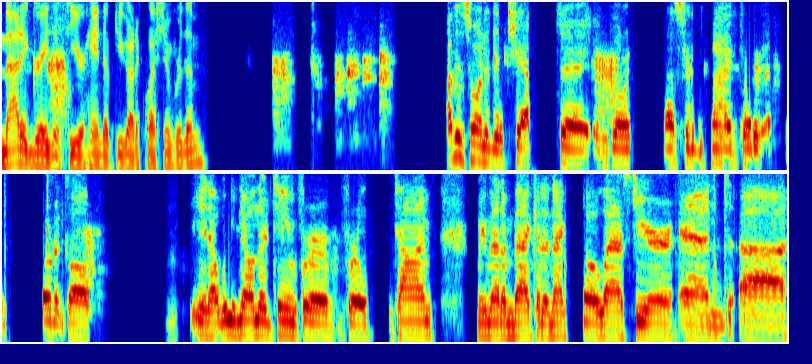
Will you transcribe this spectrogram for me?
Matic Greys, I see your hand up. Do you got a question for them? I just wanted to chat to Inglorious Master Defy Protocol. You know, we've known their team for for a long time. We met them back at an expo last year, and uh,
